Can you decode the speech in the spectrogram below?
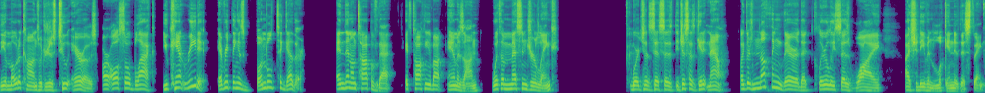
The emoticons, which are just two arrows, are also black. You can't read it. Everything is bundled together. And then on top of that, it's talking about Amazon with a messenger link where it just, just says it just says get it now. Like there's nothing there that clearly says why I should even look into this thing.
